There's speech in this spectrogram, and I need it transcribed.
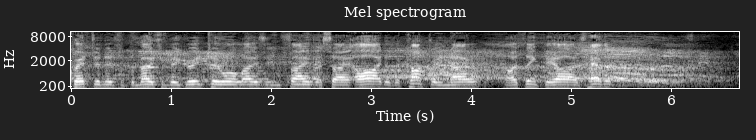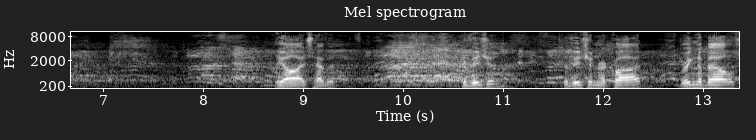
Question is that the motion be agreed to. All those in favour say aye. To the contrary, no. I think the ayes have it. The ayes have it. Division. Division required. Ring the bells.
